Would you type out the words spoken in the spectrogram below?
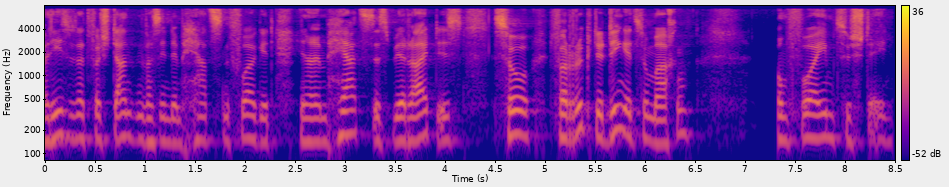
Weil Jesus hat verstanden, was in dem Herzen vorgeht. In einem Herz, das bereit ist, so verrückte Dinge zu machen, um vor ihm zu stehen.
